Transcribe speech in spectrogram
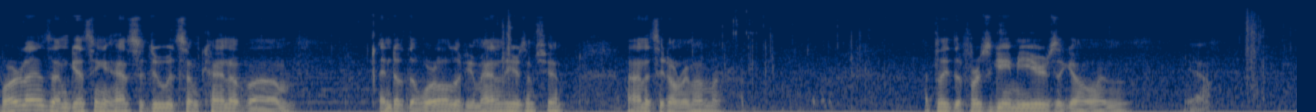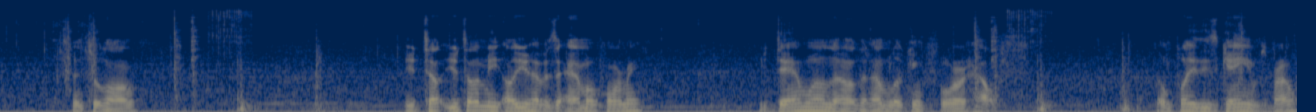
Borderlands, I'm guessing it has to do with some kind of um, end of the world of humanity or some shit. I honestly don't remember. I played the first game years ago and yeah. It's been too long. You tell you telling me all you have is ammo for me? You damn well know that I'm looking for health. Don't play these games, bro.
